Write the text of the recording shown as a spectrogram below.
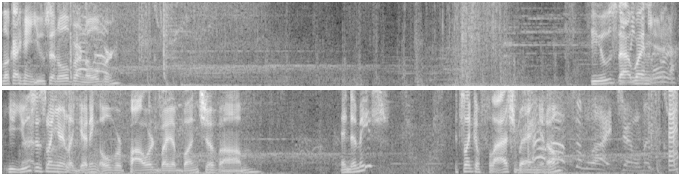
Look, I can use it over and over. You use that when you, use this when you're like getting overpowered by a bunch of um enemies. It's like a flashbang, you know? some light, gentlemen. Okay.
